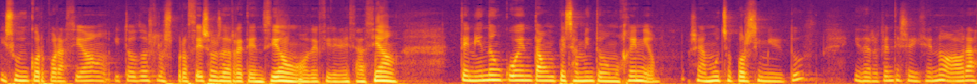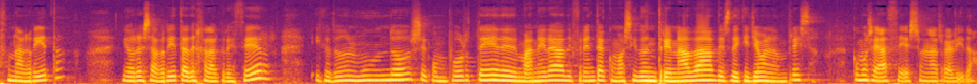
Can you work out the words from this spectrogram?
y su incorporación y todos los procesos de retención o de fidelización, teniendo en cuenta un pensamiento homogéneo, o sea, mucho por similitud, y de repente se dice, no, ahora haz una grieta y ahora esa grieta déjala crecer y que todo el mundo se comporte de manera diferente a como ha sido entrenada desde que lleva la empresa. ¿Cómo se hace eso en la realidad?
